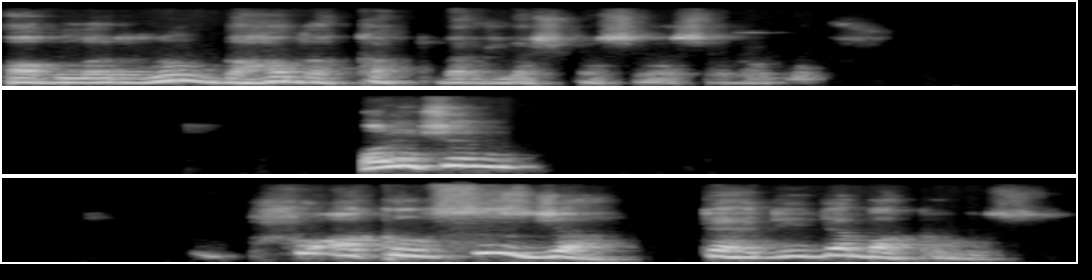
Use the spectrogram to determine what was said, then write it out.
avlarının daha da katmerleşmesine sebep olur. Onun için şu akılsızca tehdide bakınız.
